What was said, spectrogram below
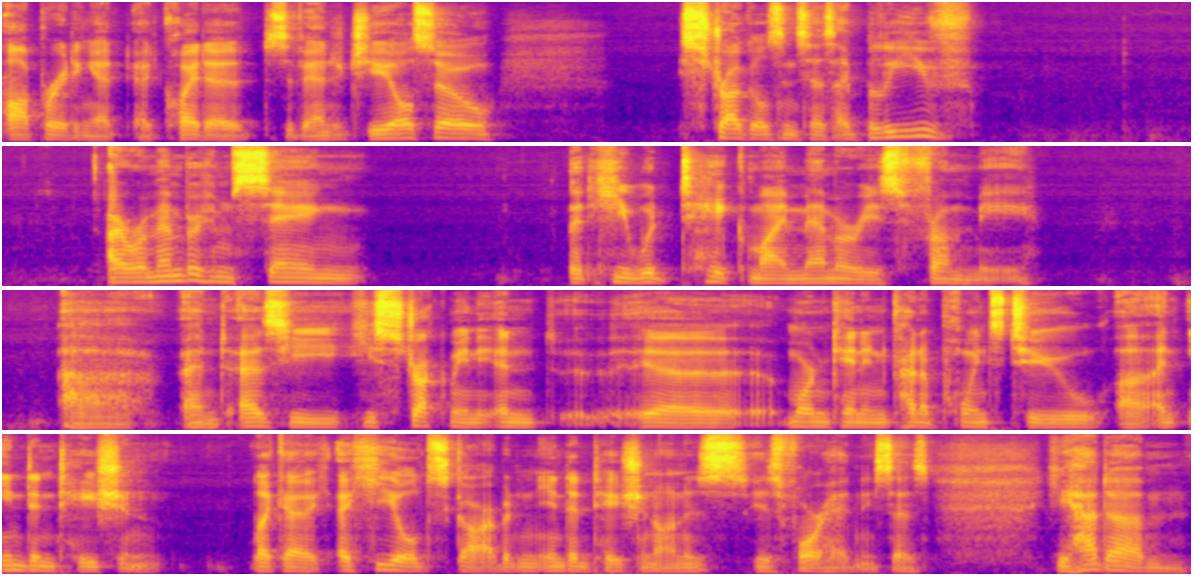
operating at, at quite a disadvantage. He also struggles and says, "I believe." I remember him saying that he would take my memories from me. Uh, and as he he struck me, and uh, Mordenkainen kind of points to uh, an indentation, like a, a healed scar, but an indentation on his his forehead, and he says he had um.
